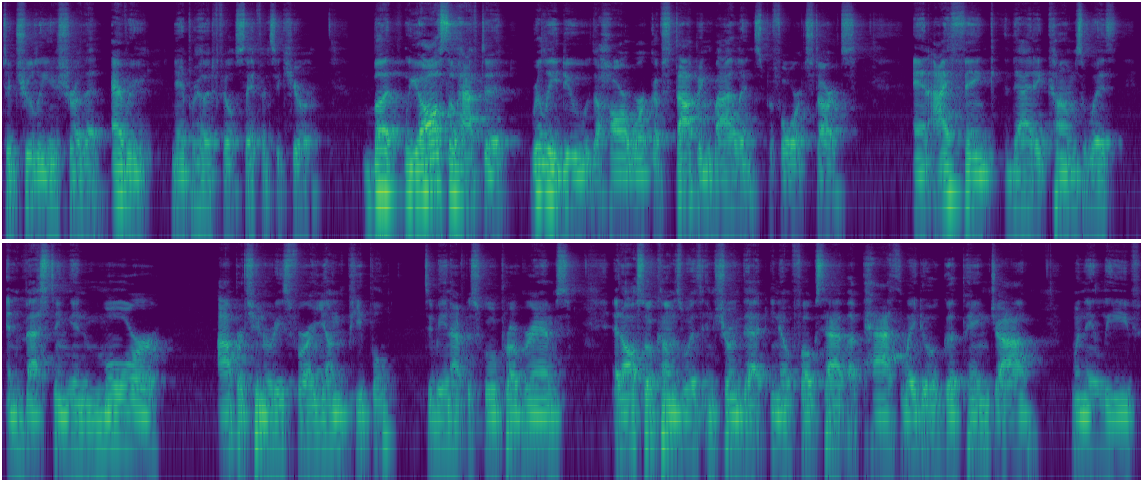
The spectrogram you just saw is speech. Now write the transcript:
to truly ensure that every neighborhood feels safe and secure. But we also have to really do the hard work of stopping violence before it starts. And I think that it comes with investing in more opportunities for our young people to be in after school programs, it also comes with ensuring that you know folks have a pathway to a good paying job when they leave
